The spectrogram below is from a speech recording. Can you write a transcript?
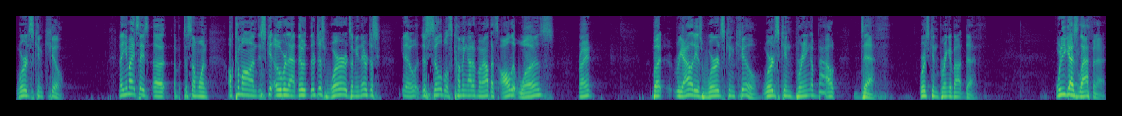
Words can kill. Now, you might say uh, to someone, Oh, come on, just get over that. They're, they're just words. I mean, they're just, you know, just syllables coming out of my mouth. That's all it was, right? But reality is, words can kill, words can bring about death. Words can bring about death. What are you guys laughing at?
